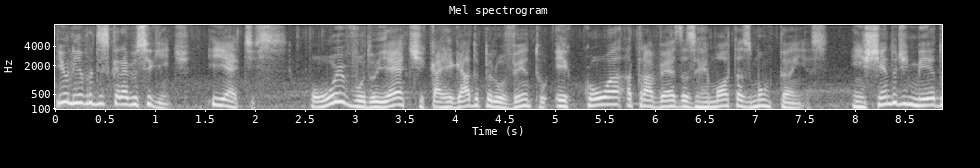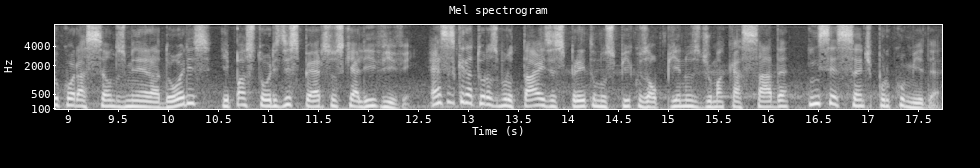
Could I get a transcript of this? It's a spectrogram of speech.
E o livro descreve o seguinte: Yetis. O uivo do Yeti, carregado pelo vento, ecoa através das remotas montanhas, enchendo de medo o coração dos mineradores e pastores dispersos que ali vivem. Essas criaturas brutais espreitam nos picos alpinos de uma caçada incessante por comida.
